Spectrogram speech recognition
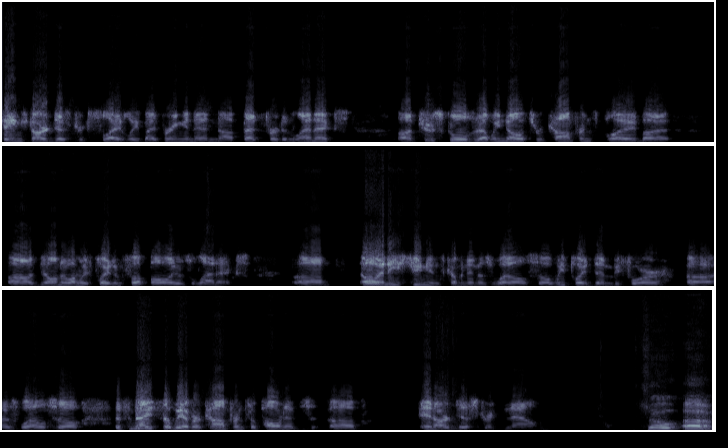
changed our district slightly by bringing in uh, Bedford and Lenox, uh, two schools that we know through conference play, but uh, the only one we've played in football is Lenox. Um, oh, and East Union's coming in as well, so we played them before uh, as well. So it's nice that we have our conference opponents uh, in our district now. So uh,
